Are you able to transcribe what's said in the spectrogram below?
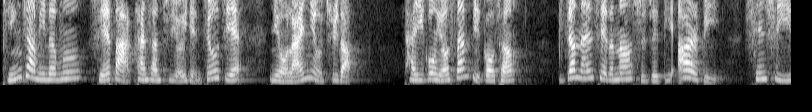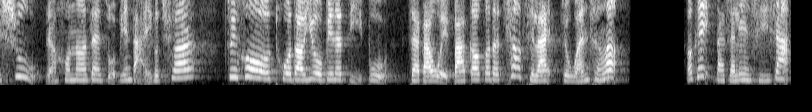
平假名的 mu 写法看上去有一点纠结，扭来扭去的。它一共由三笔构成，比较难写的呢是这第二笔，先是一竖，然后呢在左边打一个圈儿，最后拖到右边的底部。再把尾巴高高的翘起来，就完成了。OK，大家练习一下。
